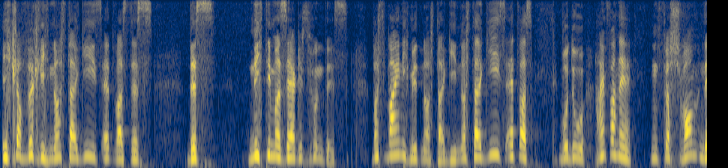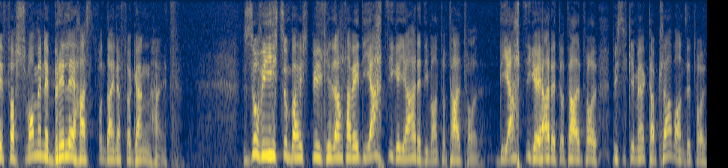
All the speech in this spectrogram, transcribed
Ich glaube wirklich, Nostalgie ist etwas, das, das nicht immer sehr gesund ist. Was meine ich mit Nostalgie? Nostalgie ist etwas, wo du einfach eine, eine verschwommene Brille hast von deiner Vergangenheit. So wie ich zum Beispiel gedacht habe, die 80er Jahre, die waren total toll. Die 80er Jahre total toll, bis ich gemerkt habe, klar waren sie toll.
